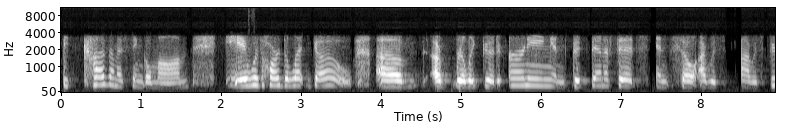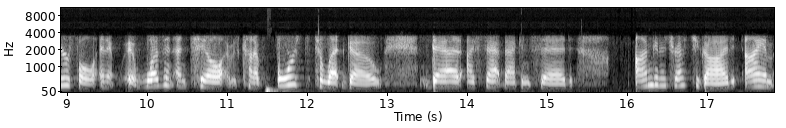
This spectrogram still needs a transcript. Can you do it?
because I'm a single mom, it was hard to let go of a really good earning and good benefits, and so I was I was fearful, and it, it wasn't until I was kind of forced to let go that I sat back and said. I'm going to trust you, God. I am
